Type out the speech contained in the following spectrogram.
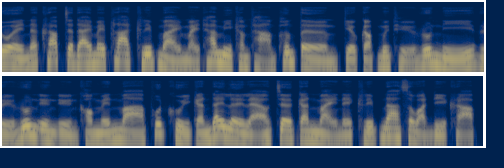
ด้วยนะครับ จะได้ไม่พลาดคลิปใหม่ๆ ถ้ามีคำถามเพิ่มเติมเกี่ยวกับมือถือรุ่นนี้ หรือรุ่นอื่นๆ คอมเมนต์มาพูดคุยกันได้เลยแล้ว เจอกันใหม่ในคลิปหน้าสวัสดีครับ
